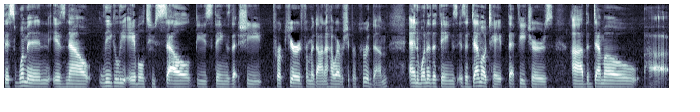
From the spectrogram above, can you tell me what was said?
this woman is now legally able to sell these things that she procured from Madonna, however, she procured them. And one of the things is a demo tape that features uh, the demo uh,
